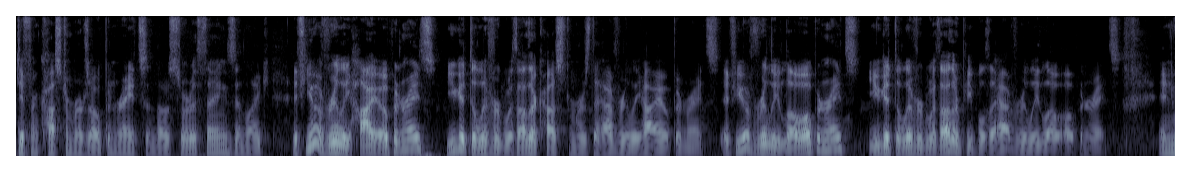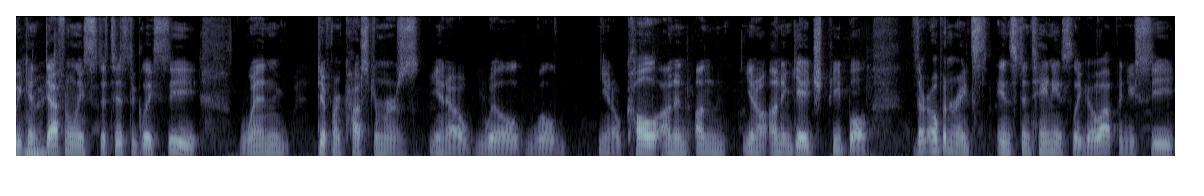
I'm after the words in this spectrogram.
different customers' open rates and those sort of things. And like, if you have really high open rates, you get delivered with other customers that have really high open rates. If you have really low open rates, you get delivered with other people that have really low open rates. And we can right. definitely statistically see when different customers, you know, will will you know call un, un you know unengaged people their open rates instantaneously go up and you see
